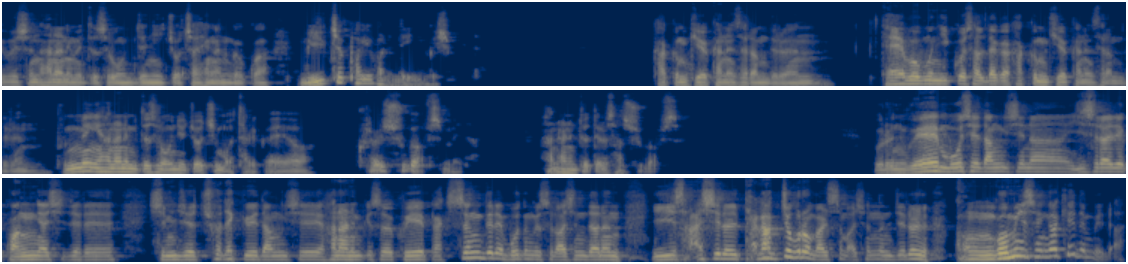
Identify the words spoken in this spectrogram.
이것은 하나님의 뜻을 온전히 쫓아 행하는 것과 밀접하게 관련되어 있는 것입니다. 가끔 기억하는 사람들은 대부분 잊고 살다가 가끔 기억하는 사람들은 분명히 하나님의 뜻을 온전히 쫓지 못할 거예요. 그럴 수가 없습니다. 하나님 뜻대로 살 수가 없어요. 우리는 왜 모세 당시나 이스라엘의 광야 시절에 심지어 초대교회 당시에 하나님께서 그의 백성들의 모든 것을 아신다는 이 사실을 다각적으로 말씀하셨는지를 곰곰이 생각해야 됩니다.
